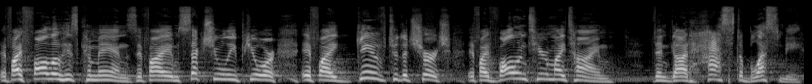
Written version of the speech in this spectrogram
if I follow his commands, if I am sexually pure, if I give to the church, if I volunteer my time, then God has to bless me.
